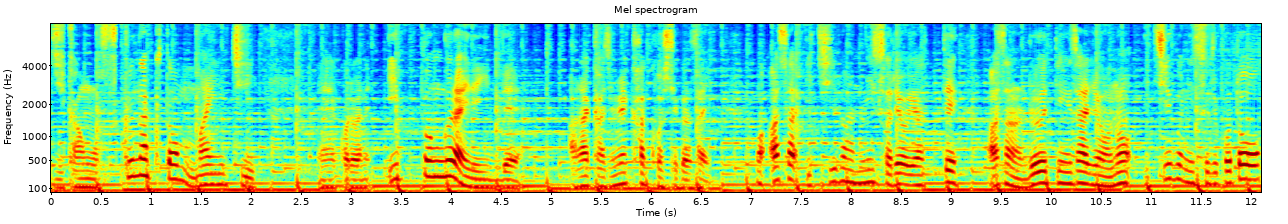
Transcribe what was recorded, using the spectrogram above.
時間を少なくとも毎日、えーこれはね1分ぐらいでいいんであらかじめ確保してください。もう朝一番にそれをやって朝のルーティン作業の一部にすることを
